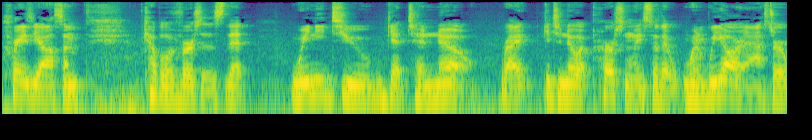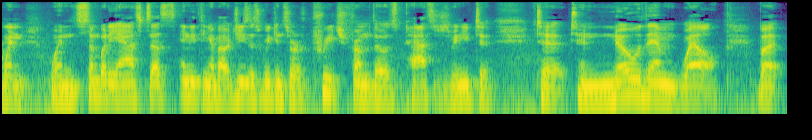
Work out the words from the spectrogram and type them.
crazy awesome couple of verses that we need to get to know right? Get to know it personally so that when we are asked or when when somebody asks us anything about jesus we can sort of preach from those passages. We need to to to know them well. But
